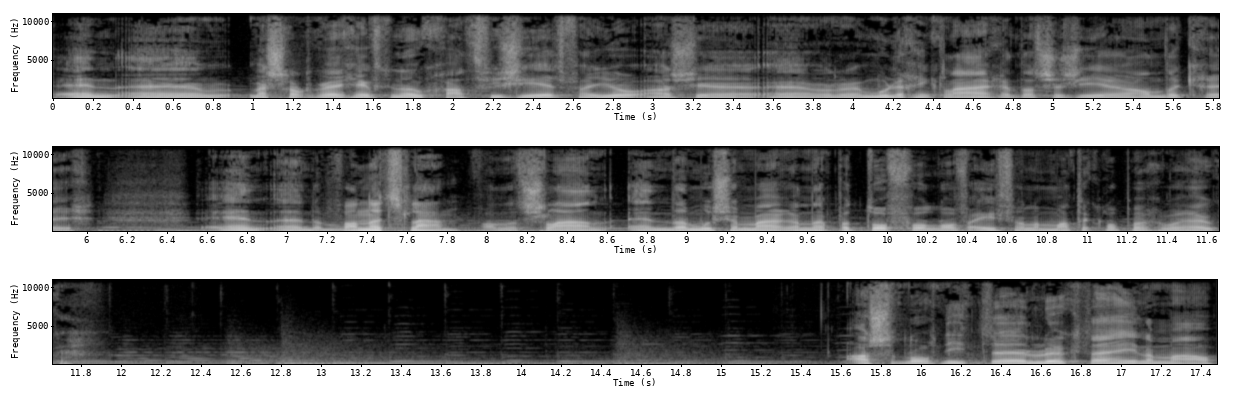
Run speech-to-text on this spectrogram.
En ehm, maatschappelijk werk heeft toen ook geadviseerd van... joh, als je... eh, mijn moeder ging klagen dat ze zere handen kreeg. En, eh, dan, Van het slaan. van het slaan. En dan moest ze maar een patoffel of eventueel een mattenklopper gebruiken. Als het nog niet eh, lukte helemaal,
